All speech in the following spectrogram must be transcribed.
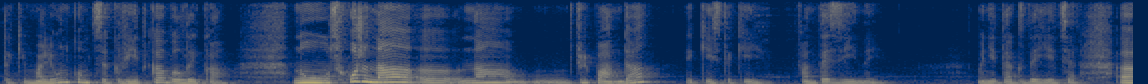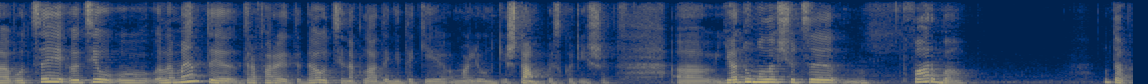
таким малюнком, це квітка велика. Ну, схоже на, е, на тюльпан, да? якийсь такий фантазійний. Мені так здається. Е, Оцей, ці е, елементи трафарети, да, оці накладені такі малюнки, штампи скоріше. Е, Я думала, що це фарба. Ну так,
